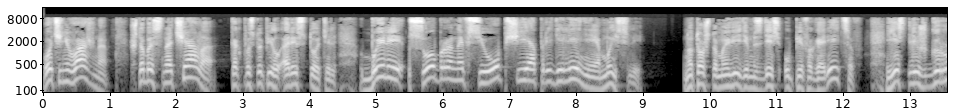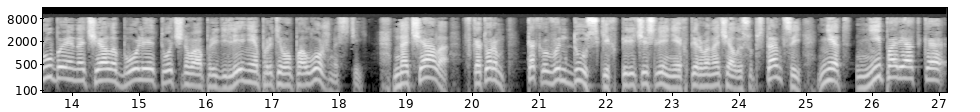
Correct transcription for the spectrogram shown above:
Очень важно, чтобы сначала, как поступил Аристотель, были собраны всеобщие определения мысли. Но то, что мы видим здесь у пифагорейцев, есть лишь грубое начало более точного определения противоположностей, начало, в котором как в индусских перечислениях первоначал и субстанций, нет ни порядка,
